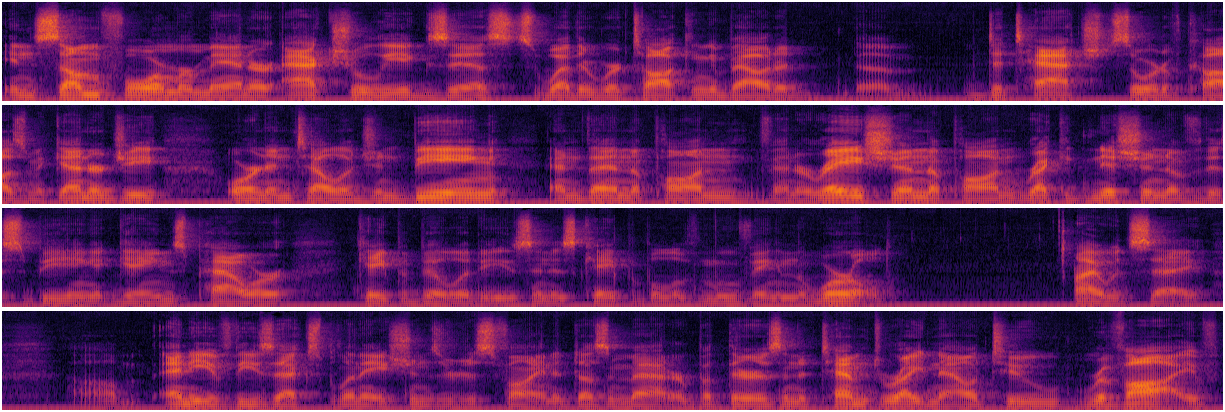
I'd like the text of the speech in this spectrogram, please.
in some form or manner actually exists, whether we're talking about a, a detached sort of cosmic energy or an intelligent being, and then upon veneration, upon recognition of this being, it gains power, capabilities, and is capable of moving in the world. I would say. Um, any of these explanations are just fine, it doesn't matter. But there is an attempt right now to revive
